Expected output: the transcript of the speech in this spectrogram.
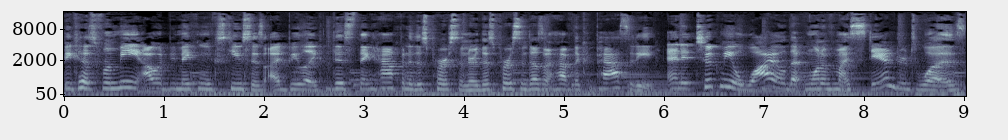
Because for me, I would be making excuses. I'd be like, this thing happened to this person, or this person doesn't have the capacity. And it took me a while that one of my standards was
